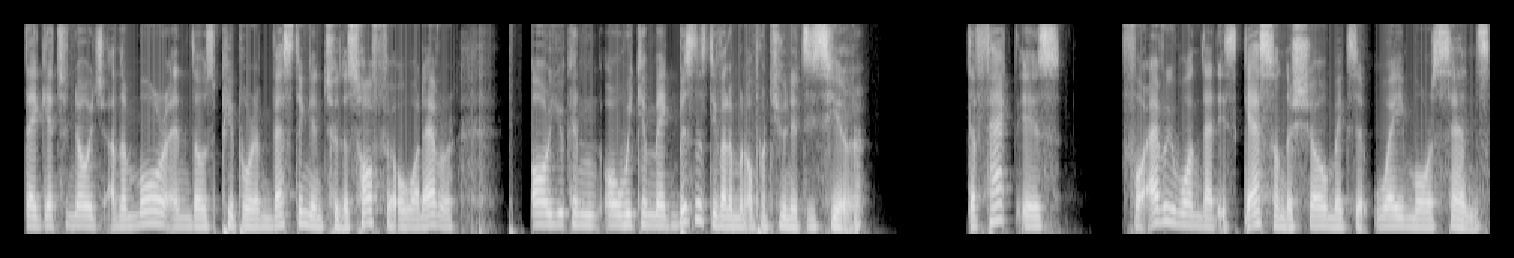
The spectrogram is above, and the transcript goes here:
they get to know each other more and those people are investing into the software or whatever. Or you can or we can make business development opportunities here. The fact is for everyone that is guest on the show makes it way more sense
